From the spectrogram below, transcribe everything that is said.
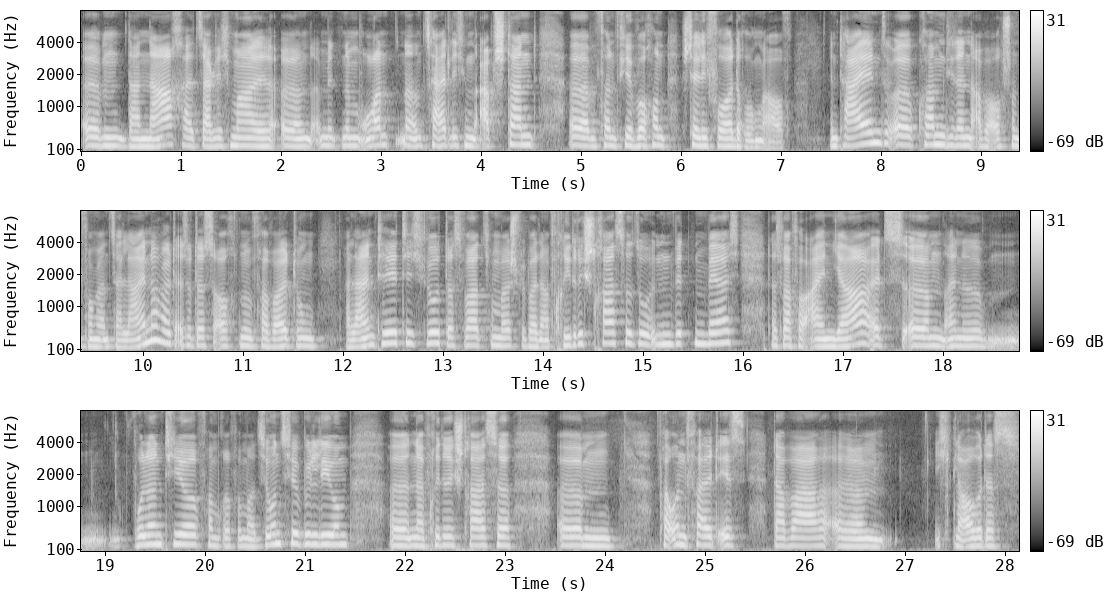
ähm, danach halt, sage ich mal, äh, mit einem ordentlichen zeitlichen Abstand äh, von vier Wochen stelle ich Forderungen auf. In Teilen äh, kommen die dann aber auch schon von ganz alleine, halt also dass auch eine Verwaltung allein tätig wird. Das war zum Beispiel bei der Friedrichstraße so in Wittenberg. Das war vor einem Jahr, als ähm, eine mm, Volunteer vom Reformationsjubiläum äh, in der Friedrichstraße ähm, verunfallt ist. Da war, ähm, ich glaube, das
